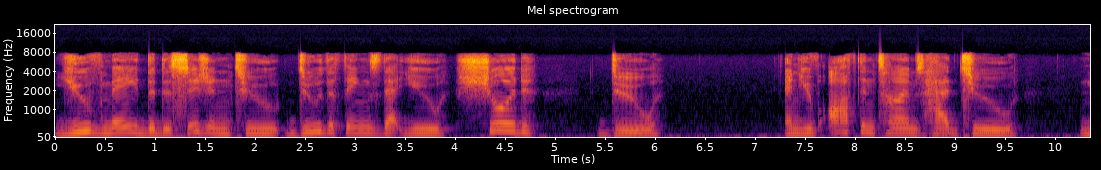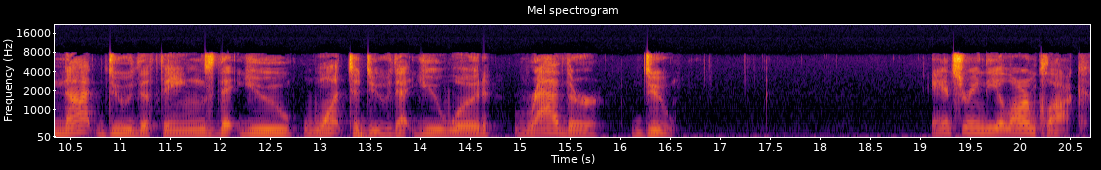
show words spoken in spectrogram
you've made the decision to do the things that you should do and you've oftentimes had to not do the things that you want to do, that you would rather do. Answering the alarm clock.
